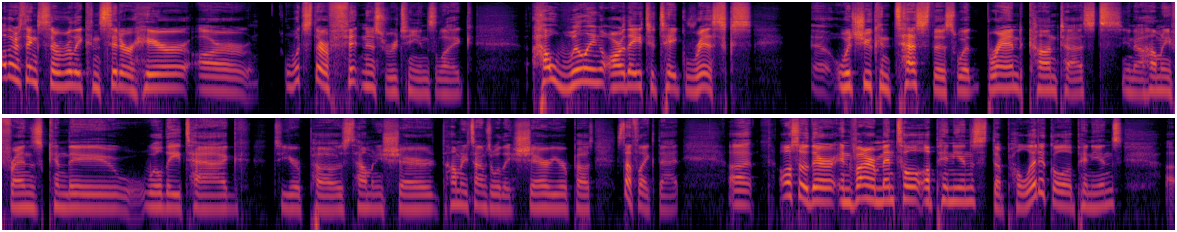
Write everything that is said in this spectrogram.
Other things to really consider here are what's their fitness routines like? How willing are they to take risks? Uh, which you can test this with brand contests. You know, how many friends can they will they tag to your post? How many share? How many times will they share your post? Stuff like that. Uh, also, their environmental opinions, their political opinions, uh,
